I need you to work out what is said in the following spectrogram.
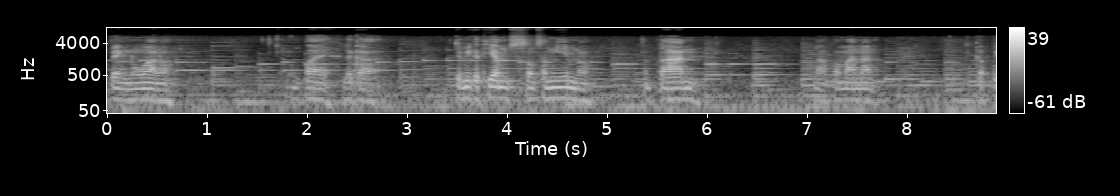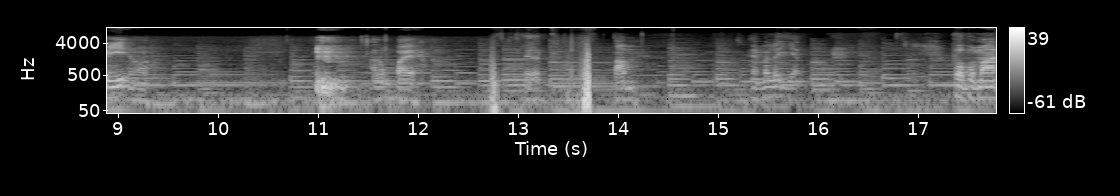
แป้งนัวเนาะลงไปแล้วก็จะมีกระเทียมสองสามงิมเนาะน้ำตาล นะประมาณนั้นกะปิเนาะเอาลงไปแล้วก็ตำให้มันละเอียด พอประมาณ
